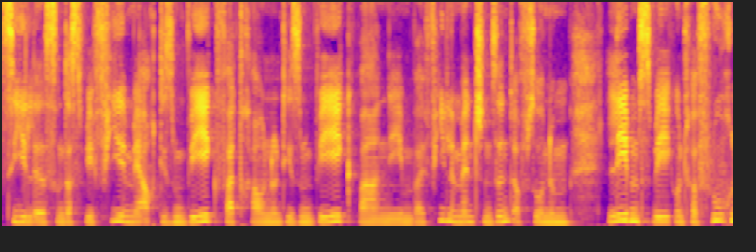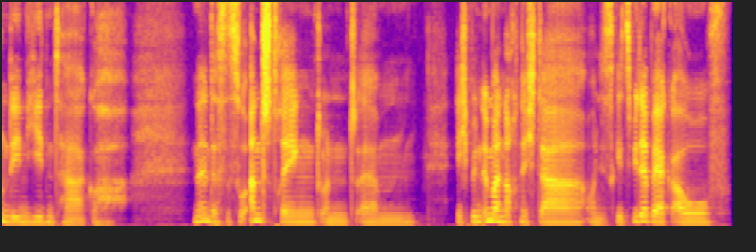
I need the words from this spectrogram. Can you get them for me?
Ziel ist und dass wir viel mehr auch diesem Weg vertrauen und diesem Weg wahrnehmen, weil viele Menschen sind auf so einem Lebensweg und verfluchen den jeden Tag. Oh, ne, das ist so anstrengend und ähm, ich bin immer noch nicht da und jetzt geht es wieder bergauf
